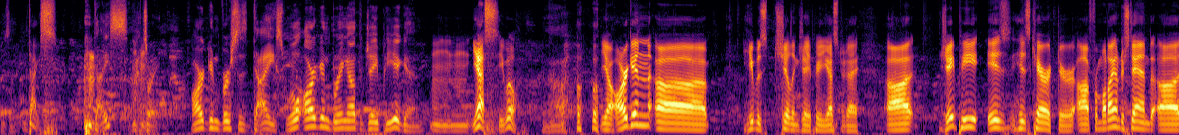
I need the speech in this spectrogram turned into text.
this name. Dice. Dice. That's right. Argon versus Dice. Will Argon bring out the JP again? Mm, yes, he will. yeah, Argon, uh, he was chilling JP yesterday. Uh, JP is his character. Uh, from what I understand, uh,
